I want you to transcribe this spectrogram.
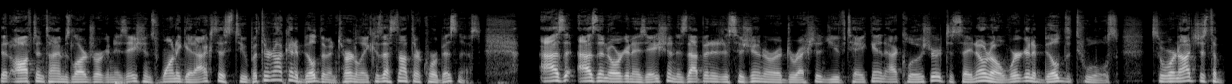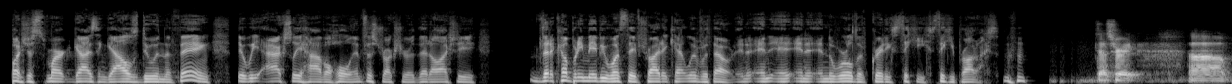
that oftentimes large organizations want to get access to, but they're not going to build them internally because that's not their core business as as an organization has that been a decision or a direction you've taken at closure to say no no we're going to build the tools so we're not just a bunch of smart guys and gals doing the thing that we actually have a whole infrastructure that'll actually that a company maybe once they've tried it can't live without in in in, in the world of creating sticky sticky products That's right. Uh,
